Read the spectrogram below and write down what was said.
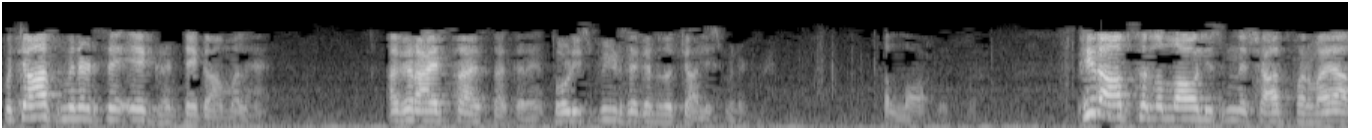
پچاس منٹ سے ایک گھنٹے کا عمل ہے۔ اگر آہستہ آہستہ کریں، تھوڑی اسپیڈ سے کریں تو چالیس منٹ میں۔ اللہ پھر آپ صلی اللہ علیہ وسلم نے شاد فرمایا،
